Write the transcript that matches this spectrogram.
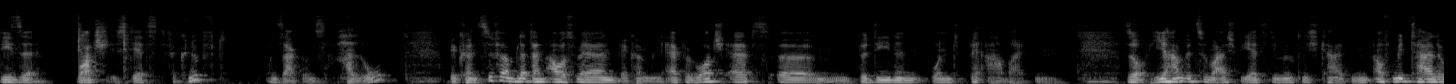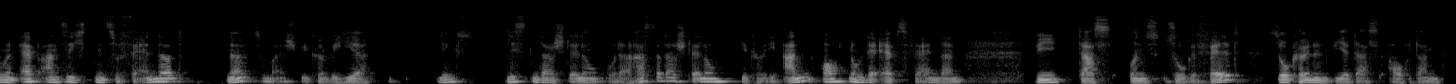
diese Watch ist jetzt verknüpft und sagt uns Hallo. Wir können Ziffernblättern auswählen, wir können Apple Watch Apps äh, bedienen und bearbeiten. So, hier haben wir zum Beispiel jetzt die Möglichkeiten, auf Mitteilungen, App-Ansichten zu verändern. Ne? Zum Beispiel können wir hier links Listendarstellung oder Rasterdarstellung. Hier können wir die Anordnung der Apps verändern, wie das uns so gefällt. So können wir das auch dann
